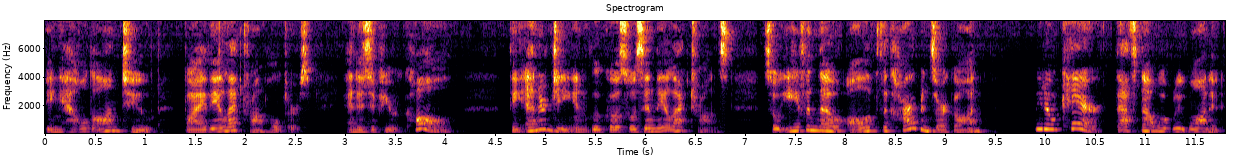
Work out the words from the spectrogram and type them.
being held onto by the electron holders. And as if you recall, the energy in glucose was in the electrons. So even though all of the carbons are gone, we don't care. That's not what we wanted.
